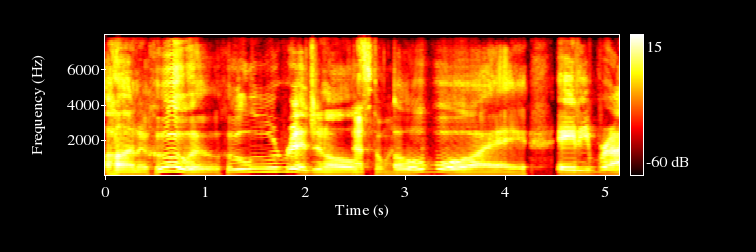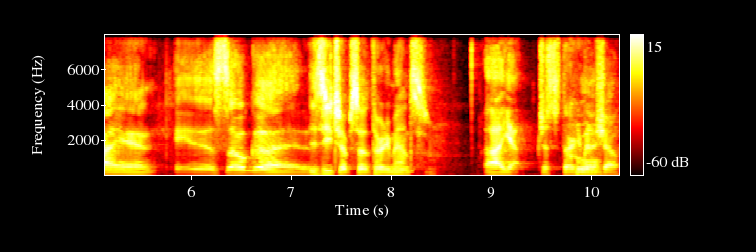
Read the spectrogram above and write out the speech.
on Hulu, Hulu Originals. That's the one. Oh boy, Aidy Bryant is so good. Is each episode thirty minutes? Uh, yeah, just thirty minute show.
